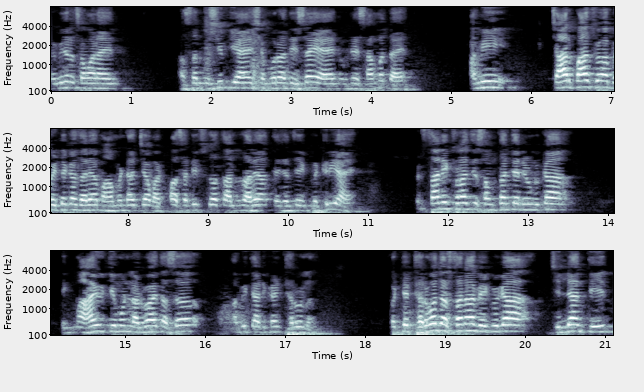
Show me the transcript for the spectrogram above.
रवींद्र चव्हाण आहेत हसन मुशीफजी आहेत शंभूराव देसाई आहेत उदय सामंत आहेत. आम्ही चार पाच वेळा बैठका झाल्या महामंडळाच्या वाटपासाठी सुद्धा चालू झाल्या त्याच्यात एक प्रक्रिया आहे. स्थानिक स्वराज्य संस्थांच्या निवडणुका एक महायुती म्हणून लढवायत असं आम्ही त्या ठिकाणी ठरवलं. पण ते ठरवत असताना वेगवेगळ्या जिल्ह्यांतील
